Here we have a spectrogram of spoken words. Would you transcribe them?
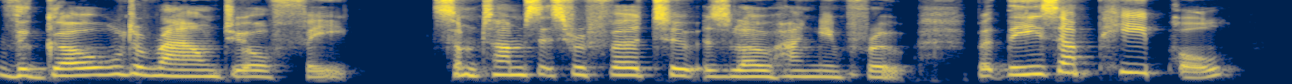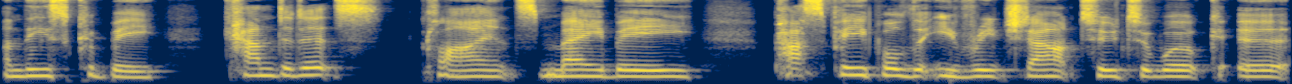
the gold around your feet. Sometimes it's referred to as low hanging fruit, but these are people, and these could be candidates, clients, maybe past people that you've reached out to to work uh,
